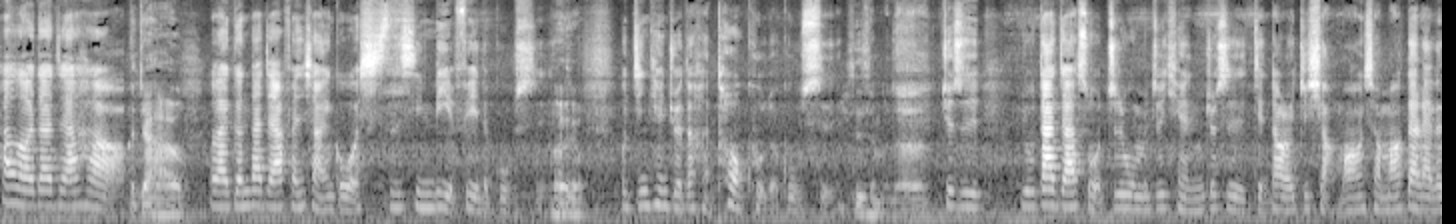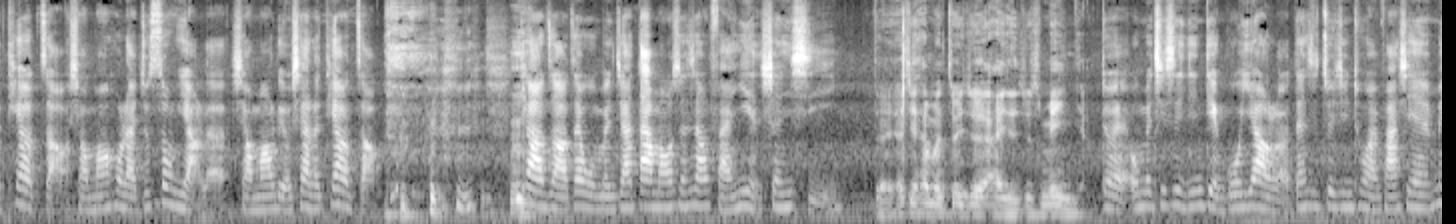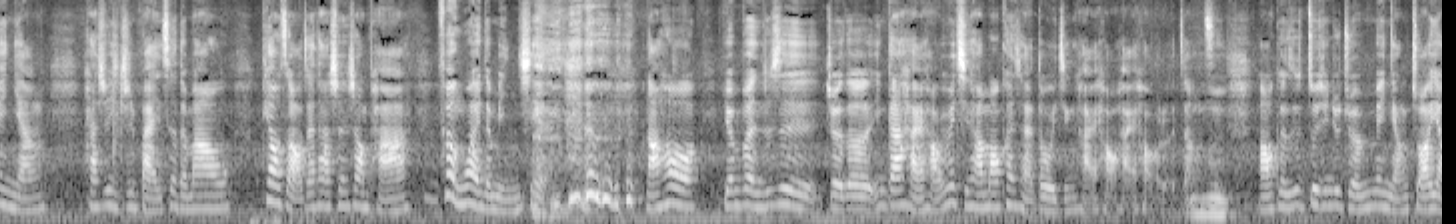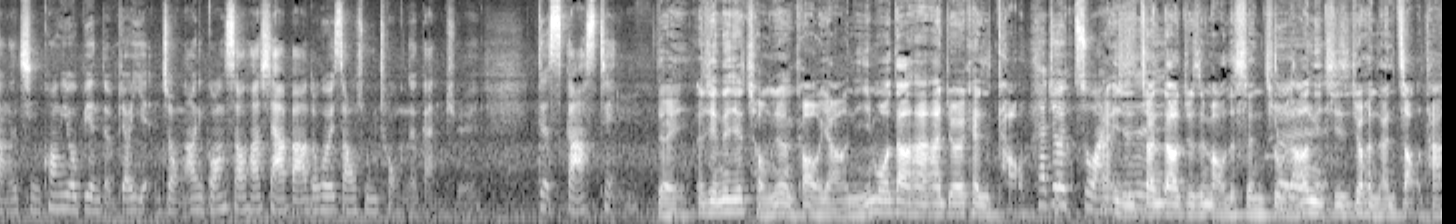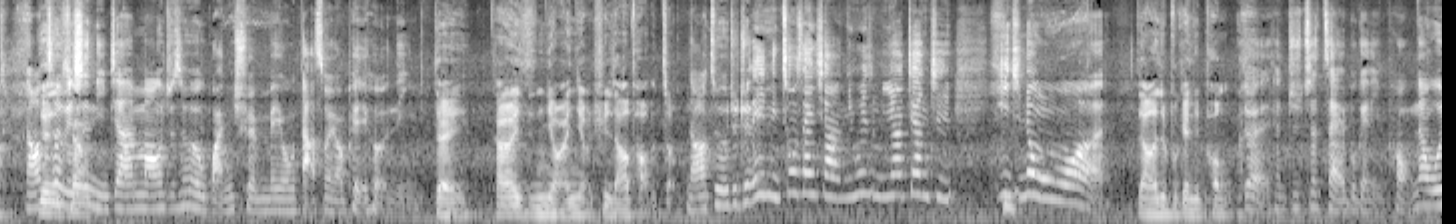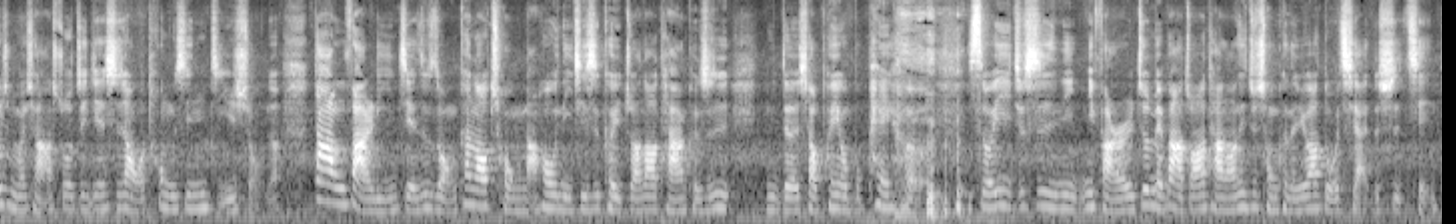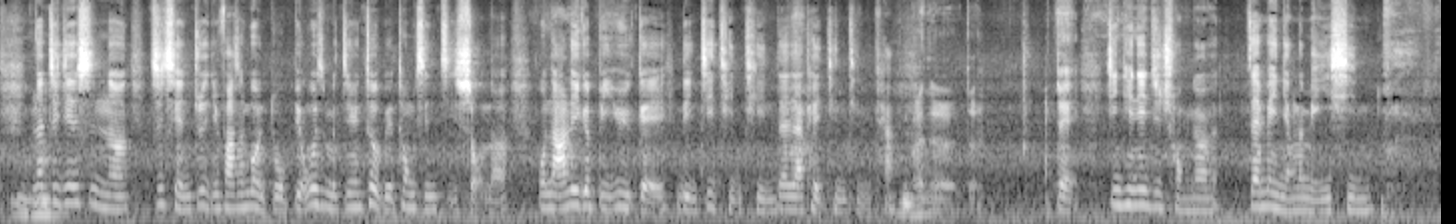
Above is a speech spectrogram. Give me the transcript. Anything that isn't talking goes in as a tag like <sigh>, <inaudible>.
Hello，大家好，大家好。我来跟大家分享一个我撕心裂肺的故事。哎呦，我今天觉得很痛苦的故事，是什么呢？就是如大家所知，我们之前就是捡到了一只小猫，小猫带来了跳蚤，小猫后来就送养了，小猫留下了跳蚤，<laughs> 跳蚤在我们家大猫身上繁衍生息。对，而且他们最热爱的就是媚娘。对，我们其实已经点过药了，但是最近突然发现媚娘它是一只白色的猫，跳蚤在它身上爬，分外的明显。<laughs> 然后原本就是觉得应该还好，因为其他猫看起来都已经还好还好了这样子。嗯然后可是最近就觉得媚娘抓痒的情况又变得比较严重，然后你光搔它下巴都会搔出虫的感觉，disgusting。对，而且那些虫就很靠腰，你一摸到它，它就会开始逃，它就会钻，它一直就是钻到就是毛的深处，然后你其实就很难找它。然后特别是你家的猫，就是会完全没有打算要配合你。对，它会一直扭来扭去，然后跑走，然后最后就觉得，哎、你臭三小，你为什么要这样子一直弄我？然后就不给你碰。对，他就就再也不给你碰。那为什么想要说这件事让我痛心疾首呢？大家无法理解这种看到虫，然后你其实可以抓到它，可是你的小朋友不配合，<laughs> 所以就是你你反而就没办法抓到它，然后那只虫可能又要躲起来的事情。那这件事呢，之前就已经发生过很多遍，为什么今天特别痛心疾首呢？我拿了一个比喻给李记婷听，大家可以听听看。对，今天那只虫呢，在媚娘的眉心。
